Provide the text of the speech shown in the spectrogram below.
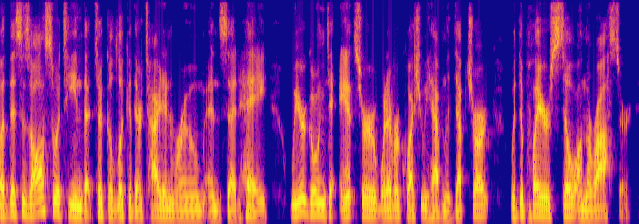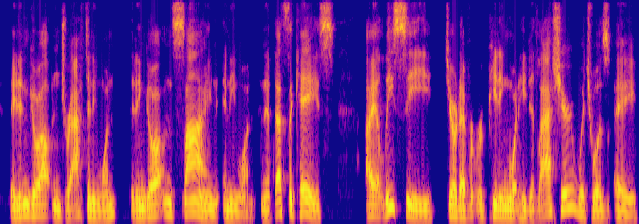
But this is also a team that took a look at their tight end room and said, hey, we are going to answer whatever question we have in the depth chart with the players still on the roster. They didn't go out and draft anyone, they didn't go out and sign anyone. And if that's the case, I at least see Gerald Everett repeating what he did last year, which was a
